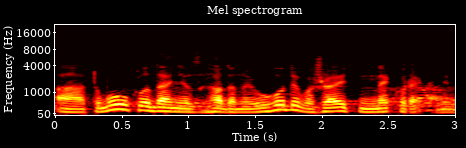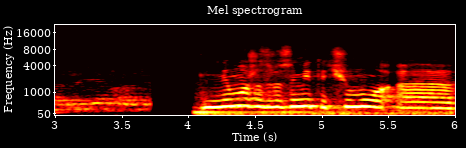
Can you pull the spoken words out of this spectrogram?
а тому укладання згаданої угоди вважають некоректним. Не можу зрозуміти, чому е,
